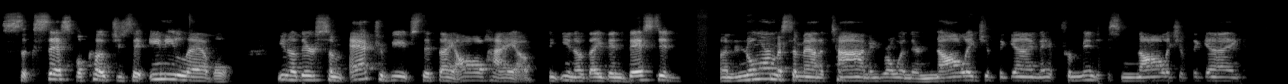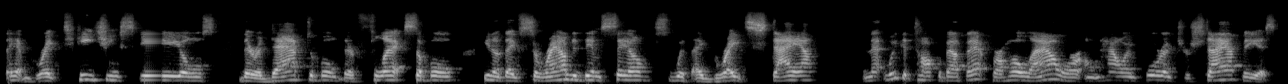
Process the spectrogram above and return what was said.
successful coaches at any level you know there's some attributes that they all have you know they've invested an enormous amount of time in growing their knowledge of the game they have tremendous knowledge of the game they have great teaching skills. They're adaptable. They're flexible. You know, they've surrounded themselves with a great staff. And that we could talk about that for a whole hour on how important your staff is.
